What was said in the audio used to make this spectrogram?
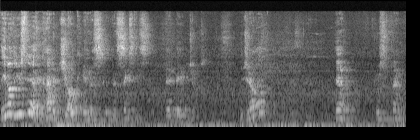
you know, there used to be a kind of joke in the, in the '60s, dead baby jokes. Did you know that? Yeah, it was the thing.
